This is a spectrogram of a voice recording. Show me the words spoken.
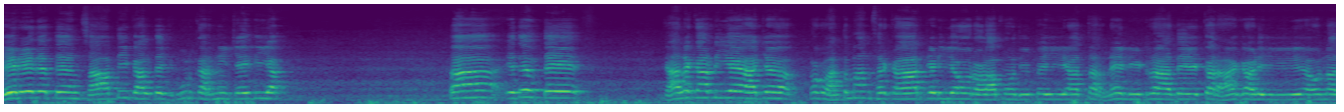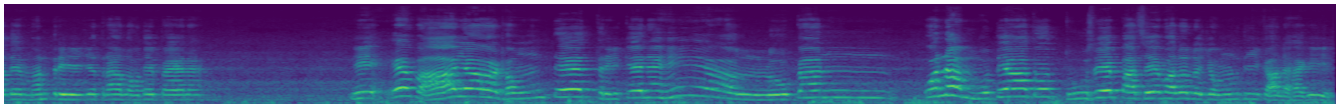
ਫਿਰ ਇਹਦੇ ਤੇ ਇਨਸਾਫ ਦੀ ਗੱਲ ਤੇ ਜ਼ਰੂਰ ਕਰਨੀ ਚਾਹੀਦੀ ਆ। ਤਾਂ ਇਹਦੇ ਉੱਤੇ ਗੱਲ ਕਰ ਲਈਏ ਅੱਜ ਭਗਵੰਤ ਮਾਨ ਸਰਕਾਰ ਜਿਹੜੀ ਆ, ਉਹ ਰੌਲਾ ਪਾਉਂਦੀ ਪਈ ਆ, ਧਰਨੇ ਲੀਡਰਾਂ ਦੇ ਘਰਾਂ ਗਾੜੀ, ਉਹਨਾਂ ਦੇ ਮੰਤਰੀ ਜਿਸ ਤਰ੍ਹਾਂ ਲਾਉਂਦੇ ਪਏ ਨੇ। ਇਹ ਇਹ ਆਵਾਜ਼ ਉਠਾਉਣ ਦੇ ਤਰੀਕੇ ਨਹੀਂ ਇਹ ਲੋਕਾਂ ਨੂੰ ਉਹਨਾਂ ਮੁੱਦਿਆਂ ਤੋਂ ਦੂਸਰੇ ਪਾਸੇ ਵੱਲ ਲਿਜਾਉਣ ਦੀ ਗੱਲ ਹੈਗੀ।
